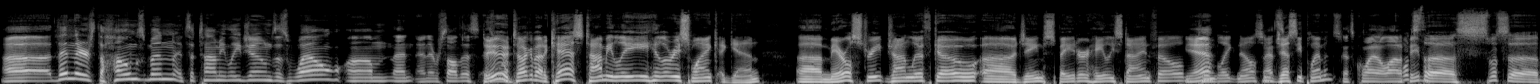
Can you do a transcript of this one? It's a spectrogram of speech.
Uh, then there's the Homesman. It's a Tommy Lee Jones as well. Um, I, I never saw this. Dude, well. talk about a cast: Tommy Lee, Hilary Swank again, uh, Meryl Streep, John Lithgow, uh, James Spader, Hailee Steinfeld, Yeah. Tim Blake Nelson, That's- Jesse Plemons. that's quite a lot of What's people. the what's the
